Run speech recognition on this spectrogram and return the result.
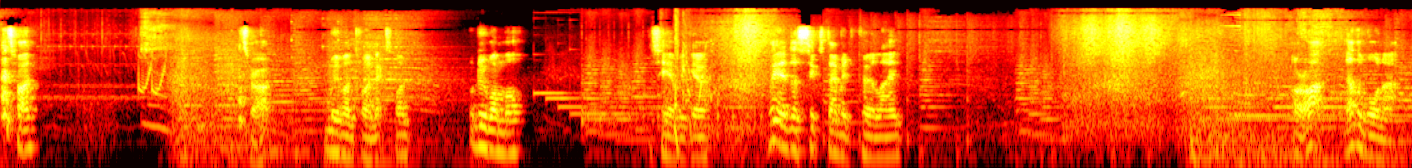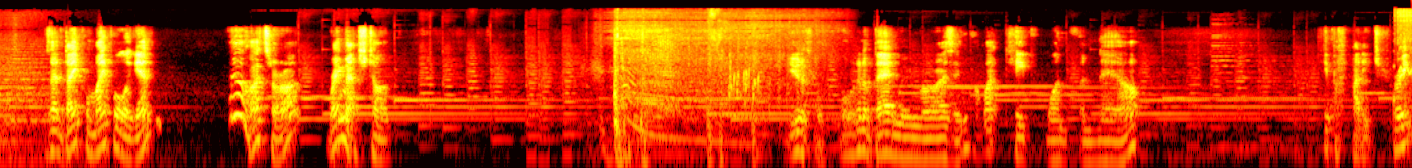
That's fine. That's right. Move on to our next one. We'll do one more. Let's see how we go. I think it does six damage per lane. Alright, another walnut. That Dapple Maple again? Oh, that's alright. Rematch time. Beautiful. Well, we're going to Bad Moon Rising. I might keep one for now. Keep a Hardy Treat.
